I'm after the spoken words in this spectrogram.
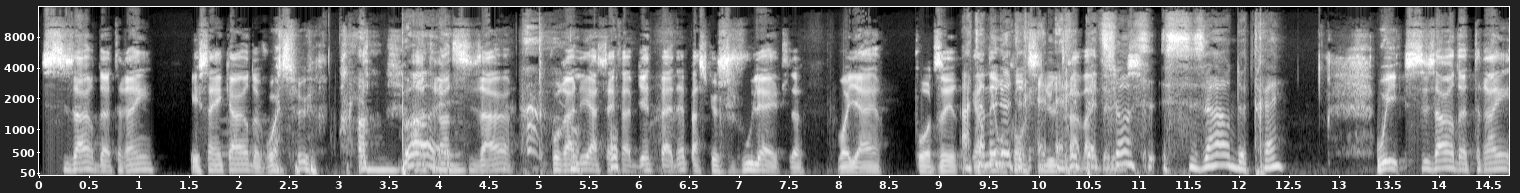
six heures de train et cinq heures de voiture en, 36 heures pour aller à Saint-Fabien-de-Panay parce que je voulais être là, moi, hier, pour dire, regardez, on continue le travail de ça, six heures de train? Oui, six heures de train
